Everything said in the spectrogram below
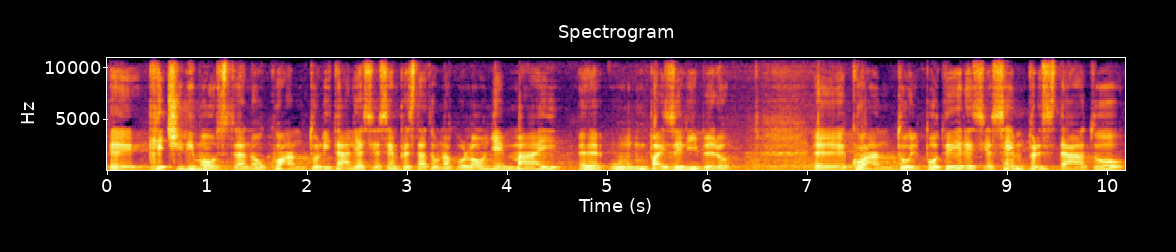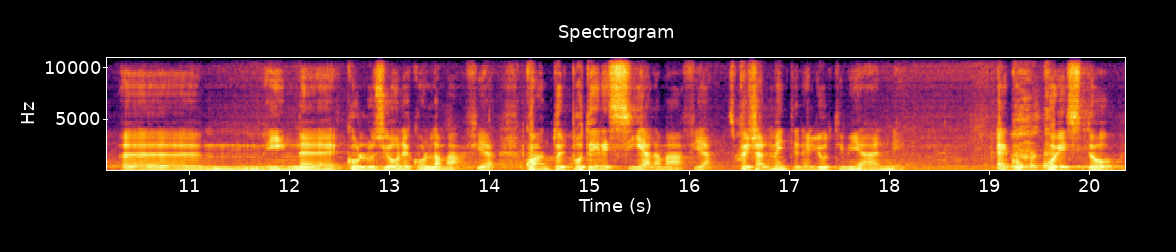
eh, che ci dimostrano quanto l'Italia sia sempre stata una colonia e mai eh, un, un paese libero eh, quanto il potere sia sempre stato eh, in collusione con la mafia, quanto il potere sia la mafia, specialmente negli ultimi anni. Ecco, questo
